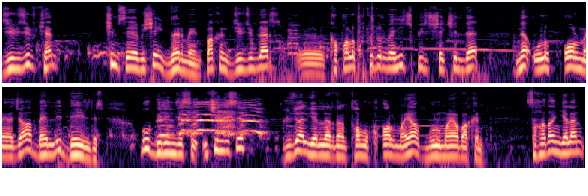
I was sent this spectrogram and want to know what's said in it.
civcivken kimseye bir şey vermeyin. Bakın civcivler e, kapalı kutudur ve hiçbir şekilde ne olup olmayacağı belli değildir. Bu birincisi. İkincisi güzel yerlerden tavuk almaya, bulmaya bakın. Sahadan gelen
